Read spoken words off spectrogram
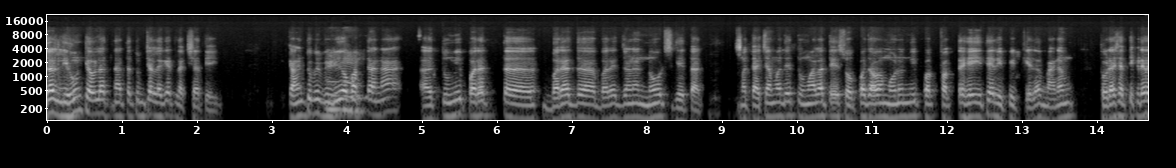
जर लिहून ठेवलं ना तर तुमच्या लगेच लक्षात येईल. कारण तुम्ही व्हिडिओ. बघताना तुम्ही परत बऱ्याच बरेच जण नोट्स घेतात. मग त्याच्यामध्ये तुम्हाला ते सोपं जावं म्हणून मी फक- फक्त हे इथे रिपीट केलं. मॅडम थोड्याशा तिकडे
